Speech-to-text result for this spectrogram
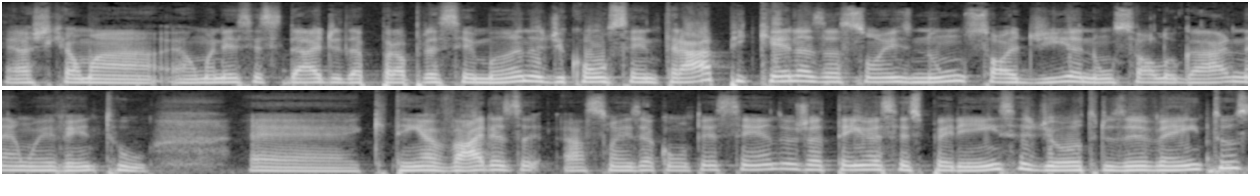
Eu acho que é uma, é uma necessidade da própria semana de concentrar pequenas ações num só dia, num só lugar, né, um evento é, que tenha várias ações acontecendo. Eu já tenho essa experiência de outros eventos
